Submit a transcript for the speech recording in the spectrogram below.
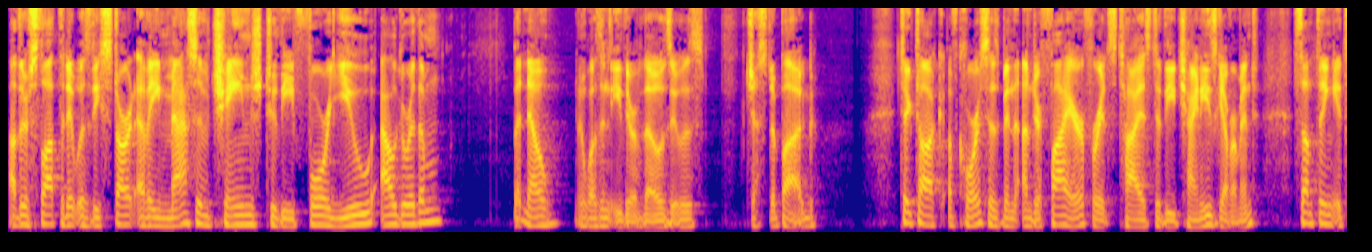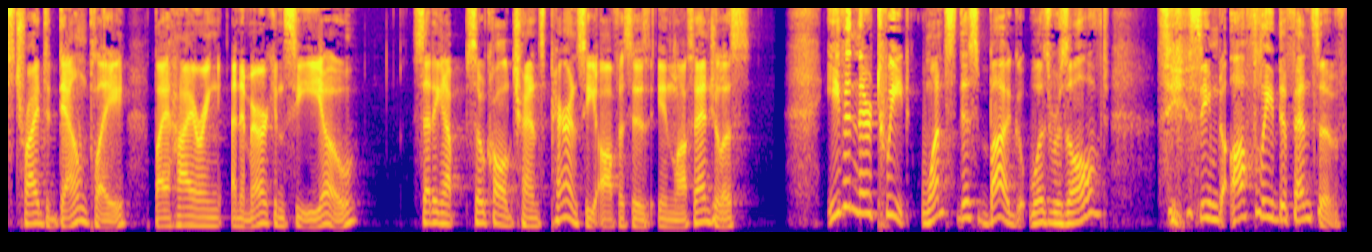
Others thought that it was the start of a massive change to the For You algorithm. But no, it wasn't either of those. It was just a bug. TikTok, of course, has been under fire for its ties to the Chinese government, something it's tried to downplay by hiring an American CEO, setting up so called transparency offices in Los Angeles. Even their tweet, once this bug was resolved, seemed awfully defensive.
